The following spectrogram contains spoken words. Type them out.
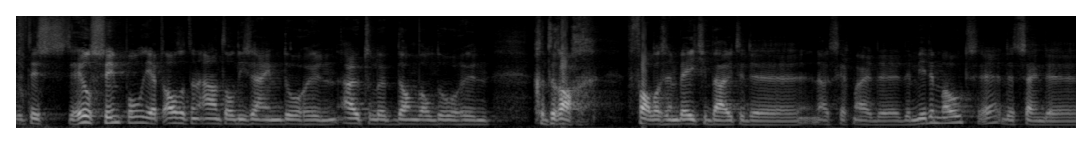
het is heel simpel. Je hebt altijd een aantal die zijn door hun uiterlijk, dan wel door hun gedrag, vallen ze een beetje buiten de, nou, zeg maar de, de middenmoot. Hè. Dat zijn de,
